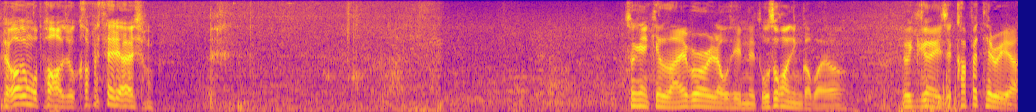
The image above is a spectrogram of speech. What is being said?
배가 좀 고파가지고 카페테리아에 좀. 저기 이렇게 라이브러리라고 돼 있네 도서관인가 봐요. 여기가 이제 카페테리아.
